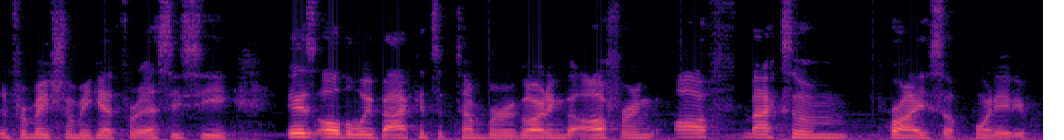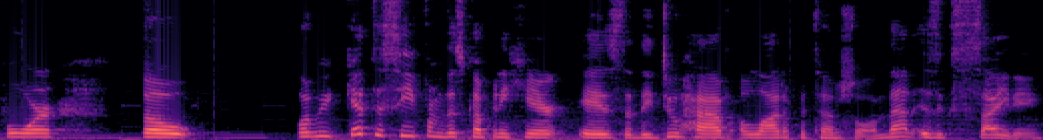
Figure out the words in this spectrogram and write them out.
information we get for SEC is all the way back in September regarding the offering off maximum price of 0.84. So what we get to see from this company here is that they do have a lot of potential, and that is exciting.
